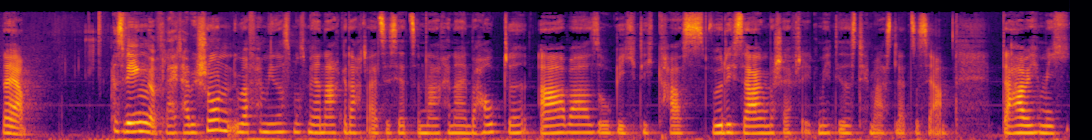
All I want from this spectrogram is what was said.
Naja, Deswegen, vielleicht habe ich schon über Feminismus mehr nachgedacht, als ich es jetzt im Nachhinein behaupte. Aber so richtig krass, würde ich sagen, beschäftigt mich dieses Thema erst letztes Jahr. Da habe ich mich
